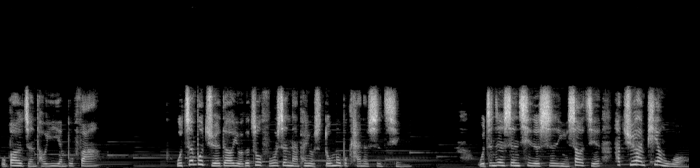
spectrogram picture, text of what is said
我抱着枕头一言不发。我真不觉得有一个做服务生男朋友是多么不堪的事情。我真正生气的是尹少杰，他居然骗我。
